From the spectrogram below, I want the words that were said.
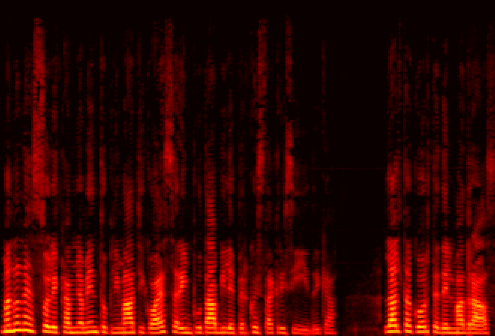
Ma non è solo il cambiamento climatico a essere imputabile per questa crisi idrica. L'Alta Corte del Madras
